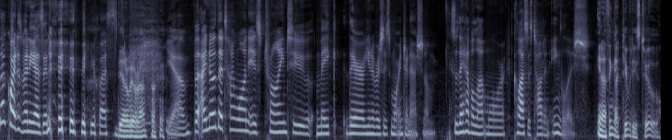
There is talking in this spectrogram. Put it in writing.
not quite as many as in, in the U.S. The other way around. Okay. Yeah, but I know that Taiwan is trying to make their universities more international. So they have a lot more classes taught in English, And I think activities too.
